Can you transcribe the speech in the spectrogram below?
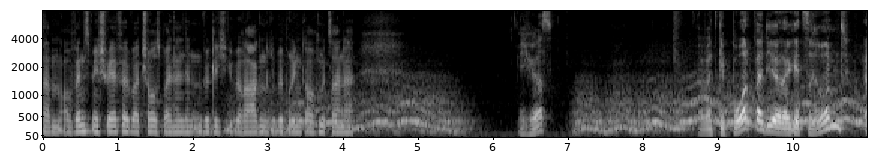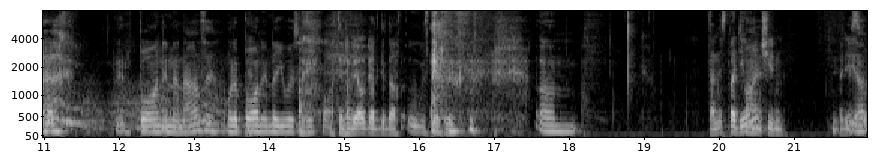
Ähm, auch wenn es mir schwerfällt, weil Joe Spinell wirklich überragend rüberbringt, auch mit seiner. Ich hör's. Da wird gebohrt bei dir, da geht's rund. Äh, born in der Nase oder Born ja. in der USA. Oh, den habe ich auch gerade gedacht. Oh, ist der schön. ähm, Dann ist bei dir unentschieden. Bei dir ja,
